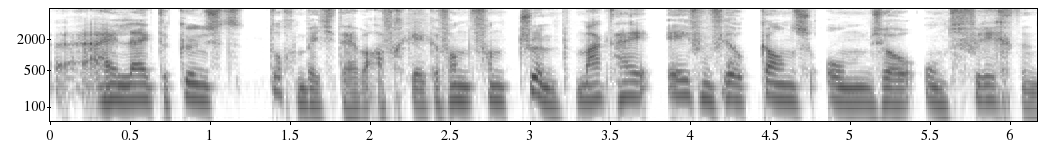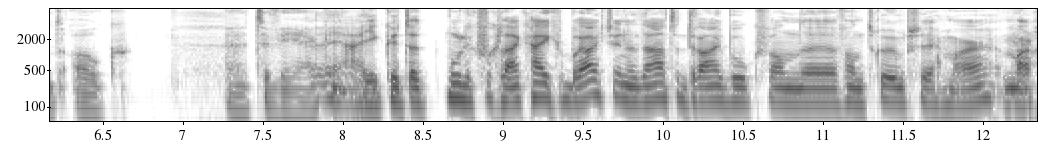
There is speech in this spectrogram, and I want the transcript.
Uh, hij lijkt de kunst toch een beetje te hebben afgekeken van, van Trump. Maakt hij evenveel kans om zo ontwrichtend ook te werken? Ja, je kunt dat moeilijk vergelijken. Hij gebruikt inderdaad het draaiboek van, uh, van Trump, zeg maar. Maar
